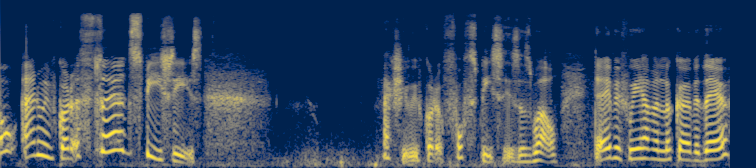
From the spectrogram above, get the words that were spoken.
Oh, and we've got a third species. Actually, we've got a fourth species as well. Dave, if we have a look over there,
